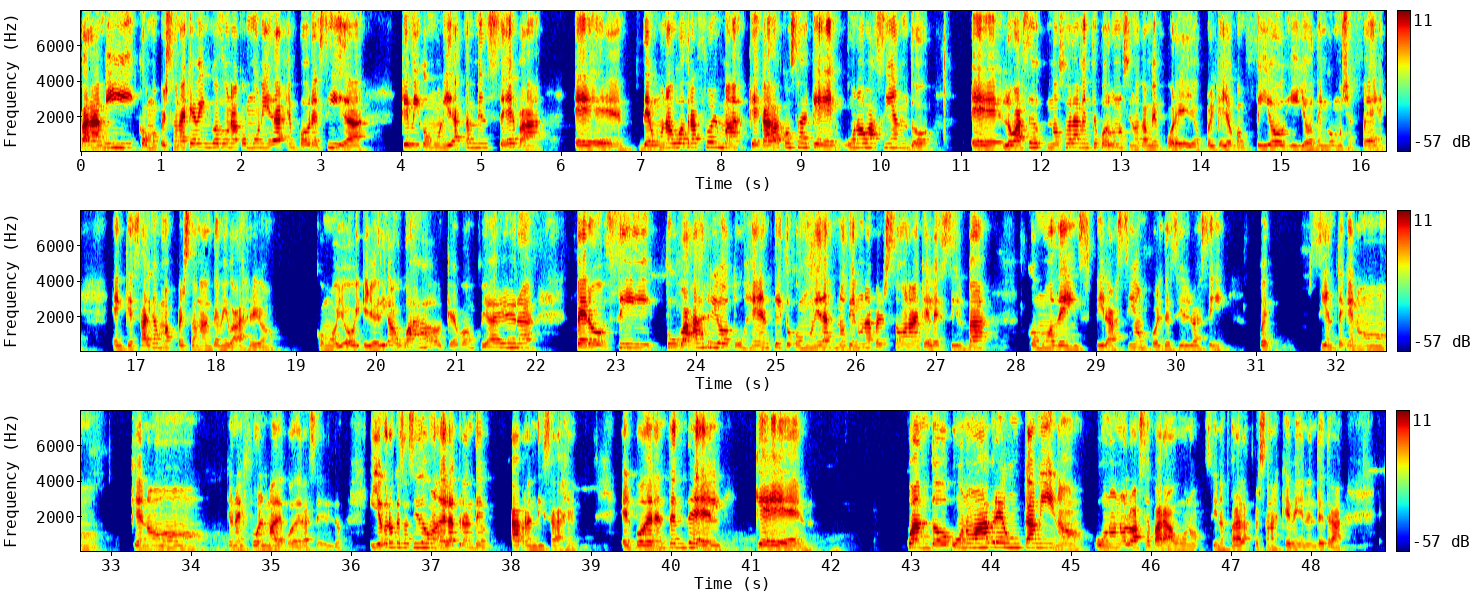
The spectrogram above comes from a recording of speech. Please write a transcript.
para mí, como persona que vengo de una comunidad empobrecida, que mi comunidad también sepa eh, de una u otra forma que cada cosa que uno va haciendo eh, lo hace no solamente por uno, sino también por ellos, porque yo confío y yo tengo mucha fe en que salgan más personas de mi barrio como yo y que yo diga, wow, qué era. Pero si tu barrio, tu gente y tu comunidad no tiene una persona que les sirva como de inspiración, por decirlo así, pues siente que no, que no, que no hay forma de poder hacerlo. Y yo creo que eso ha sido uno de los grandes aprendizajes, el poder entender que cuando uno abre un camino, uno no lo hace para uno, sino es para las personas que vienen detrás.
